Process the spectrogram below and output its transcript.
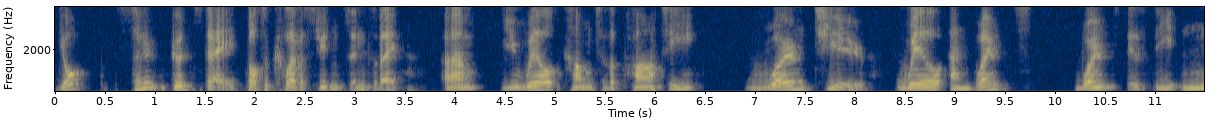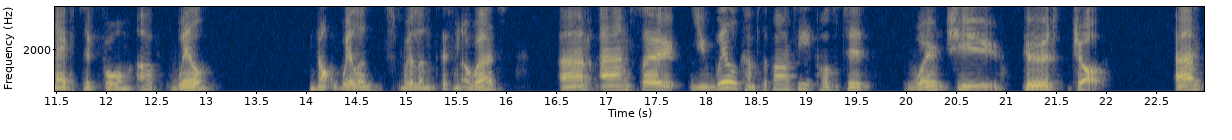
You're so good today. Lots of clever students in today. Um, you will come to the party, won't you? Will and won't. Won't is the negative form of will, not willn't. Willn't isn't a word. Um, and so you will come to the party, positive, won't you? Good job. Um,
